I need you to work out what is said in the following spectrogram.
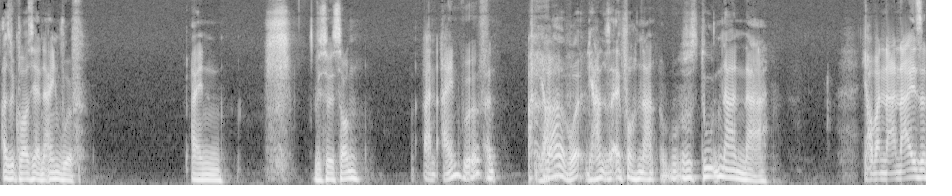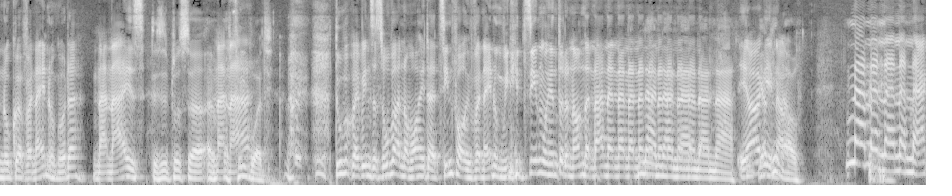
Also quasi ein Einwurf. Ein, wie soll ich sagen? Ein Einwurf? Ein, ja, ja, das ist einfach na, was du, na, na. Ja, aber na, na ist ja noch keine Verneinung, oder? Na, na ist. Das ist bloß ein, ein, Na, ein na. Füllwort. Du, weil wenn es so war, dann mache ich da eine zehnfache Verneinung, wenn ich zehnmal hintereinander. Na, na, na, na, na, na, na, na, na, na. Ja, genau. Na, na, na, na, na.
